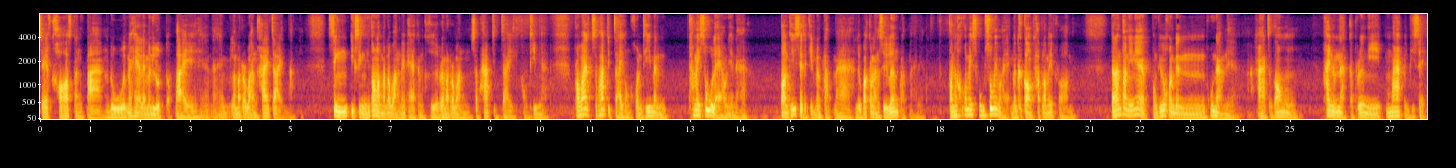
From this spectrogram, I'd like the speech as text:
เซฟคอสต่างๆ ดูไม่ให้อะไรมันหลุดออกไปให้ระมัดระวังค่าใช้จ่ายต่างสิ่งอีกสิ่งที่ต้องระมัดระวังไม่แพ้กันคือระมัดระวังสภาพจิตใจของทีมงาน เพราะว่าสภาพจิตใจของคนที่มันถ้าไม่สู้แล้วเนี่ยนะฮะ ตอนที่เศรษฐกิจมันกลับมา หรือว่ากำลังซื้อเริ่มกลับมาเนี่ยตอนนั้นเขาก็ไม่สู้สู้ไม่ไหว เหมือนกับกองทัพเราไม่พร้อม ดังนั้นตอนนี้เนี่ยผมคิดว่าคนเป็นผู้นำเนี่ยอาจจะต้องให้น้ำหนักกับเรื่องนี้มากเป็นพิเศษ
